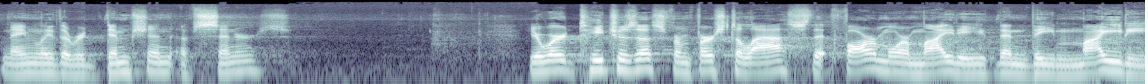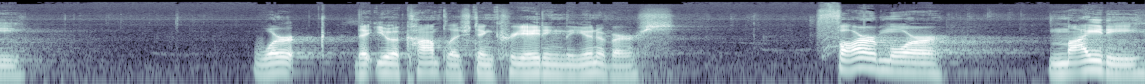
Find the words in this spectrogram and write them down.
namely the redemption of sinners. Your word teaches us from first to last that far more mighty than the mighty work that you accomplished in creating the universe Far more mighty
